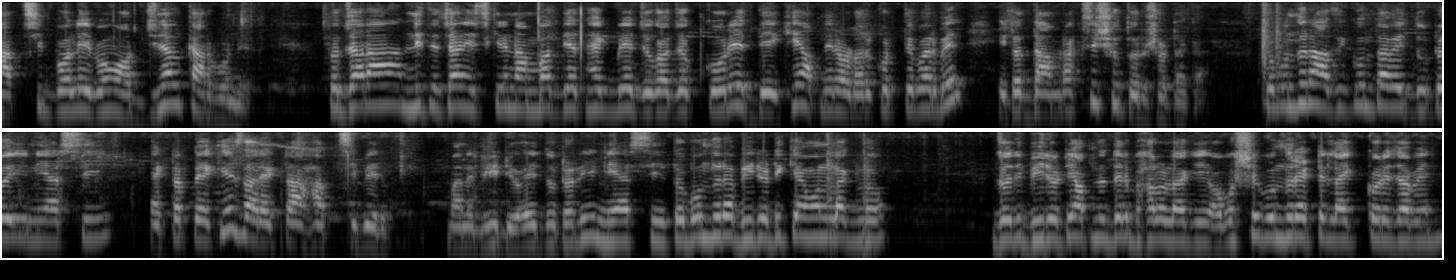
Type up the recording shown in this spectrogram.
হাত ছিপ বলে এবং অরিজিনাল কার্বনের। তো যারা নিতে চান, স্ক্রিনে নাম্বার দেওয়া থাকবে, যোগাযোগ করে দেখে আপনারা অর্ডার করতে পারবেন। এটার দাম রাখছি সতেরোশো টাকা। তো বন্ধুরা, আজকে কিন্তু আমি দুটোই নিয়ে আসছি। একটা প্যাকেজ আর একটা হাত ছিপের মানে ভিডিও। এই দুটোরই নিয়ে আসছি। তো বন্ধুরা, ভিডিওটি কেমন লাগল? যদি ভিডিওটি আপনাদের ভালো লাগে, অবশ্যই বন্ধুরা একটা লাইক করে যাবেন।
